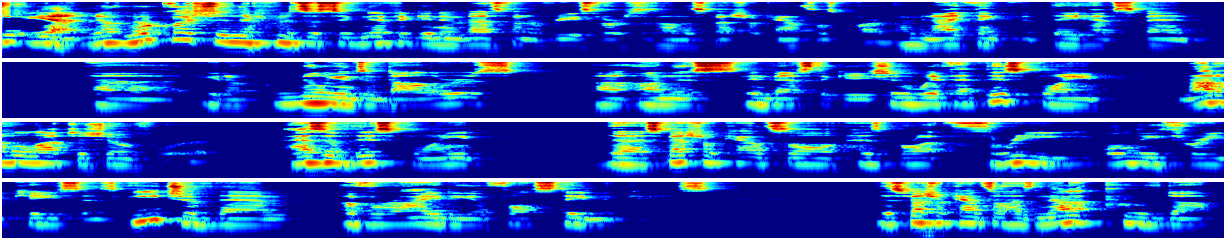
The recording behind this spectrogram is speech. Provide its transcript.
Well, yeah, no, no question. There was a significant investment of resources on the special counsel's part. I mean, I think that they have spent, uh, you know, millions of dollars uh, on this investigation, with at this point not a whole lot to show for it. As of this point, the special counsel has brought three, only three cases, each of them a variety of false statement case. The special counsel has not proved up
